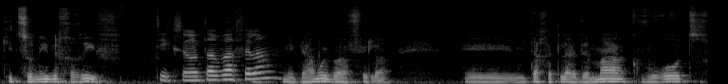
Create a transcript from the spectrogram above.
קיצוני וחריף. תיק שנותר באפלה? לגמרי באפלה. אה, מתחת לאדמה, קבורות.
